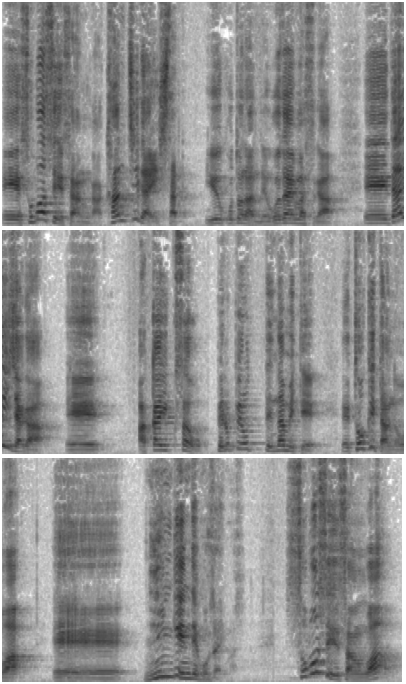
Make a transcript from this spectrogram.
えー、蕎麦生さんが勘違いしたということなんでございますが、えー、大蛇が、えー、赤い草をペロペロって舐めて、えー、溶けたのは、えー、人間でございます。蕎麦生さんは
